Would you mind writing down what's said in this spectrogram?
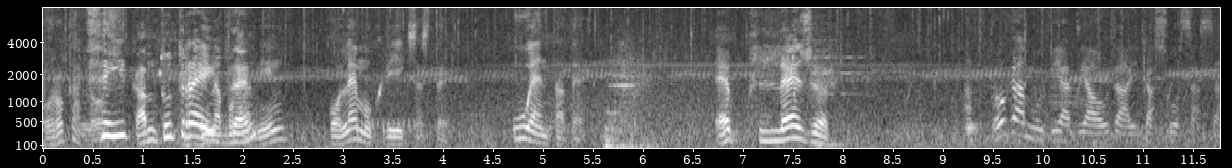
Μπορώ καλό. Θεή, καμ του δεν; Πολέμου χρήξαστε Ου ένθατε. A pleasure. Αυτό γάμου διαδιαούτα η κασούσασα.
